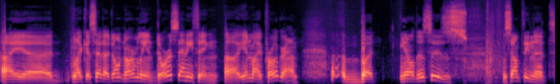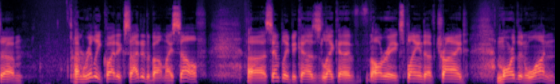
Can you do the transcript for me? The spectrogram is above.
I, uh, like I said, I don't normally endorse anything uh, in my program, but you know, this is something that um, I'm really quite excited about myself. Uh, simply because, like I've already explained, I've tried more than one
